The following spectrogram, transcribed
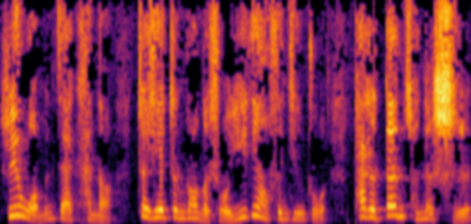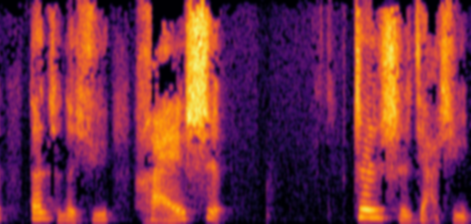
所以我们在看到这些症状的时候，一定要分清楚，它是单纯的实、单纯的虚，还是真实假虚？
